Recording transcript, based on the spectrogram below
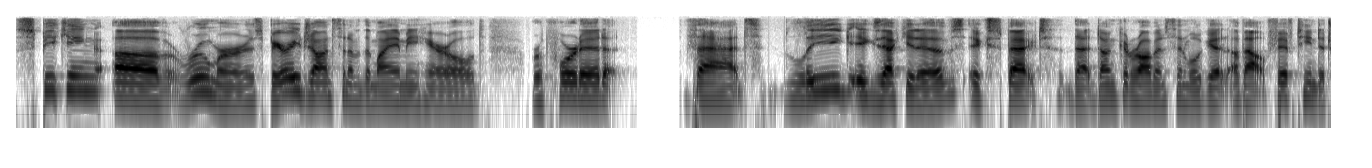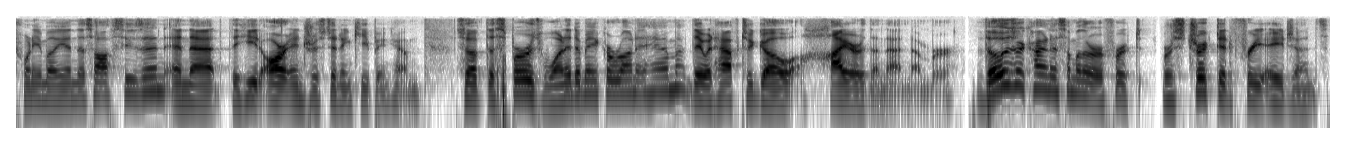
Speaking of rumors, Barry Johnson of the Miami Herald reported that league executives expect that Duncan Robinson will get about 15 to 20 million this offseason and that the Heat are interested in keeping him. So if the Spurs wanted to make a run at him, they would have to go higher than that number. Those are kind of some of the restricted free agents.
